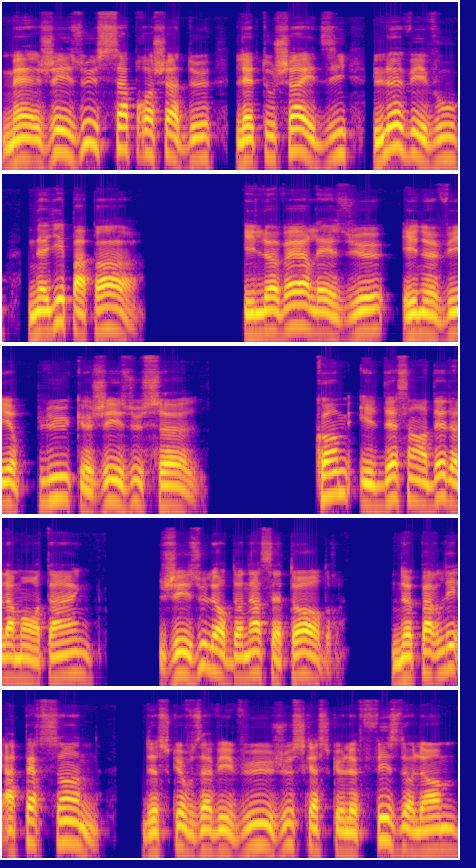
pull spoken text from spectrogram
Mais Jésus s'approcha d'eux, les toucha et dit, Levez-vous, n'ayez pas peur. Ils levèrent les yeux et ne virent plus que Jésus seul. Comme ils descendaient de la montagne, Jésus leur donna cet ordre. Ne parlez à personne de ce que vous avez vu jusqu'à ce que le Fils de l'homme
